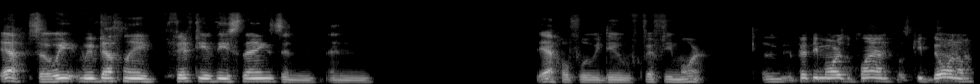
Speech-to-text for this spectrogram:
yeah. So we we've definitely fifty of these things, and and yeah, hopefully we do fifty more. Fifty more is the plan. Let's keep doing them,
